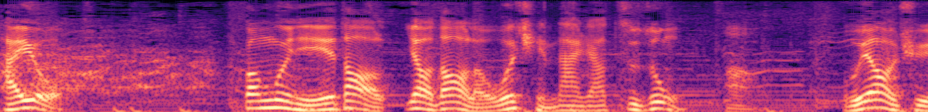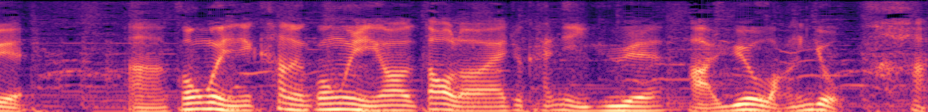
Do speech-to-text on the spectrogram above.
还有，光棍节到要到了，我请大家自重啊，不要去。啊，光棍节看到光棍节要到了，就赶紧约啊，约网友。嗨，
